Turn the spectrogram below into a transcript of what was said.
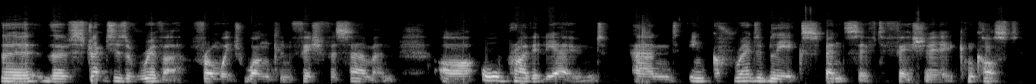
the the stretches of river from which one can fish for salmon are all privately owned and incredibly expensive to fish. It can cost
